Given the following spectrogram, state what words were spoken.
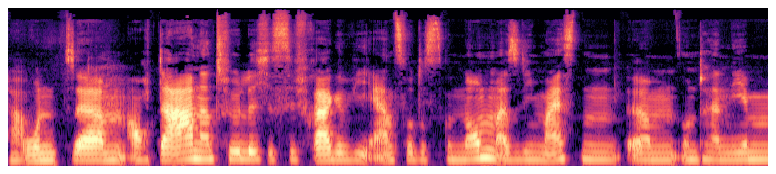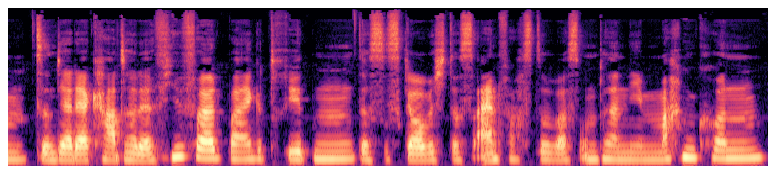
Ja. Und ähm, auch da natürlich ist die Frage, wie ernst wird es genommen? Also die meisten ähm, Unternehmen sind ja der Charta der Vielfalt beigetreten. Das ist, glaube ich, das Einfachste, was Unternehmen machen können.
